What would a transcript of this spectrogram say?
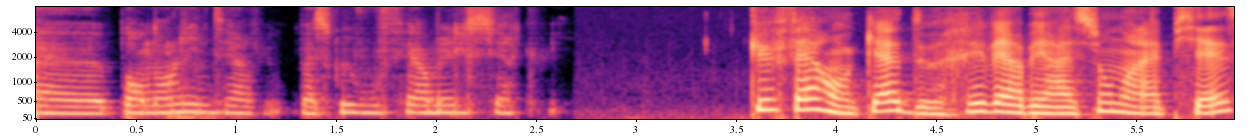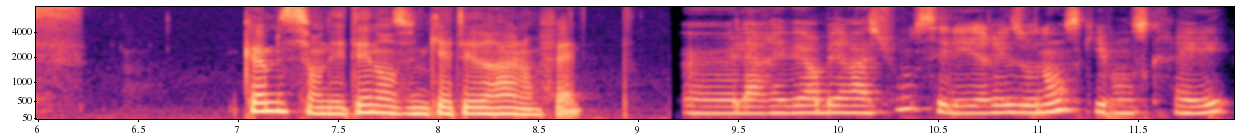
euh, pendant l'interview parce que vous fermez le circuit. Que faire en cas de réverbération dans la pièce, comme si on était dans une cathédrale en fait? Euh, la réverbération, c'est les résonances qui vont se créer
